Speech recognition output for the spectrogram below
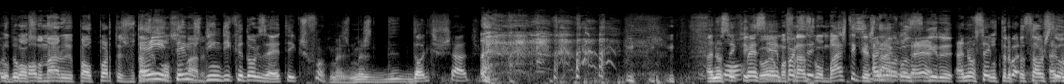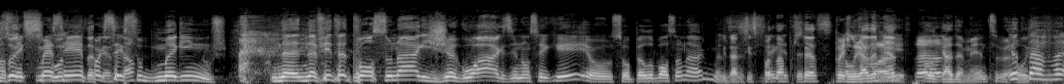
os do Paulo Bolsonaro e o Paulo Portas votaram É, em em Bolsonaro. termos de indicadores éticos, mas, mas de, de olhos fechados. A não ser que comecem é a uma aparecer- frase bombástica, está A a não- conseguir a não ser que- ultrapassar os a não seus ser 8 que comecem a segundos aparecer submarinos na, na vida de Bolsonaro e jaguares e não sei o quê, eu sou pelo Bolsonaro. Mas Cuidado que isso pode dar processo. Pois Alegadamente. pode. Alegadamente. Eu estava,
